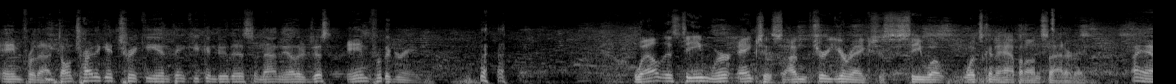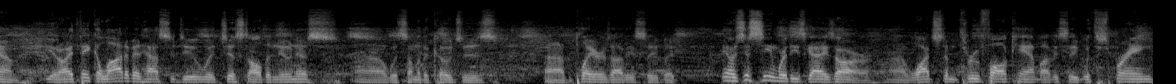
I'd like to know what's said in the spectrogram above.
aim for that. Don't try to get tricky and think you can do this and that and the other. Just aim for the green. Well, this team, we're anxious. I'm sure you're anxious to see what, what's going to happen on Saturday. I am. You know, I think a lot of it has to do with just all the newness uh, with some of the coaches, uh, the players, obviously. But, you know, it's just seeing where these guys are. Uh, watched them through fall camp, obviously, with spring.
